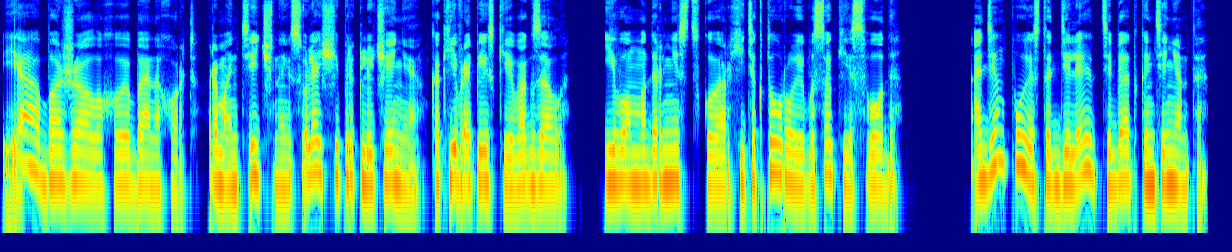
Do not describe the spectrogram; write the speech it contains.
Я обожала Хуэбенахорт, романтичный, сулящий приключения, как европейские вокзалы, его модернистскую архитектуру и высокие своды. Один поезд отделяет тебя от континента.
